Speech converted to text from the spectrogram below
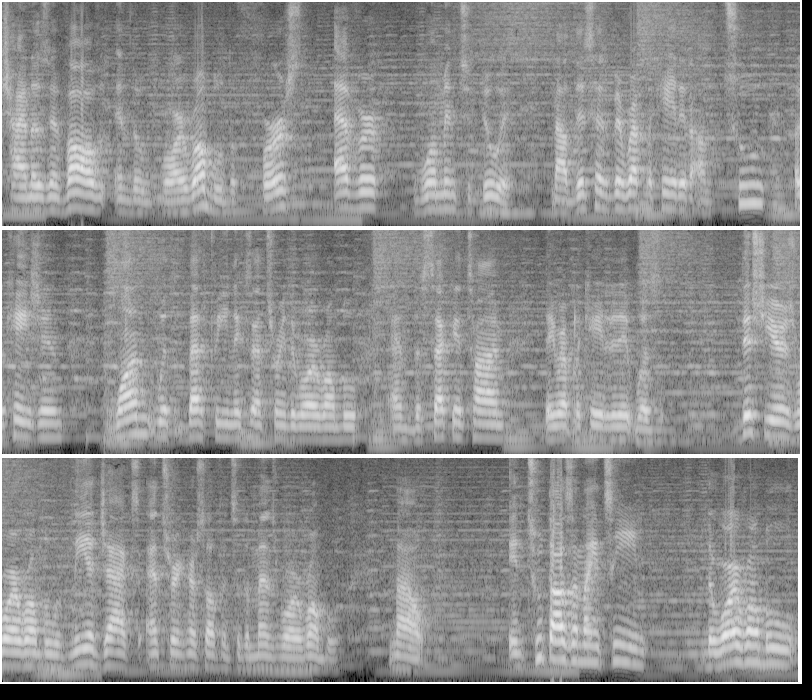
Chyna is involved in the Royal Rumble, the first ever woman to do it. Now, this has been replicated on two occasions one with Beth Phoenix entering the Royal Rumble, and the second time they replicated it was this year's Royal Rumble with Nia Jax entering herself into the men's Royal Rumble. Now, in 2019, the Royal Rumble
